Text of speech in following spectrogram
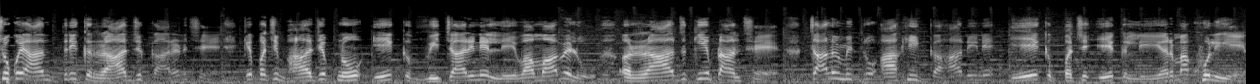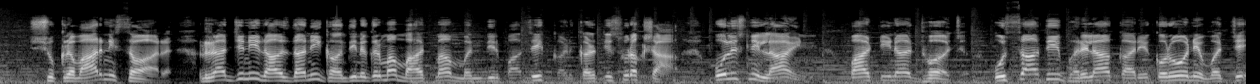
શું કોઈ આંતરિક રાજકારણ છે કે પછી ભાજપનો એક વિચારીને લેવામાં આવેલું રાજકીય પ્લાન છે? ચાલો મિત્રો, આખી કહાનીને એક પછી એક લેયરમાં ખોલીએ. શુક્રવારની સવાર, રાજ્યની રાજધાની ગાંધીનગરમાં મહાત્મા મંદિર પાસે કડકડતી સુરક્ષા, પોલીસની લાઈન, પાર્ટીના ધ્વજ, ઉત્સાહથી ભરેલા કાર્યકરો અને વચ્ચે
